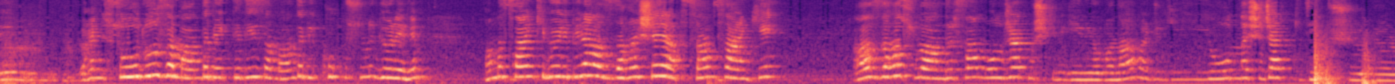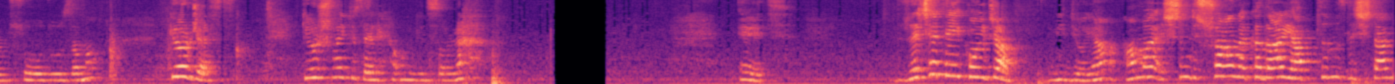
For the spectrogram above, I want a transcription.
Ee, hani soğuduğu zaman da beklediği zaman da bir kokusunu görelim. Ama sanki böyle biraz daha şey yapsam sanki az daha sulandırsam olacakmış gibi geliyor bana ama yoğunlaşacak diye düşünüyorum soğuduğu zaman. Göreceğiz. Görüşmek üzere 10 gün sonra. Evet. Reçeteyi koyacağım videoya. Ama şimdi şu ana kadar yaptığımız işten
